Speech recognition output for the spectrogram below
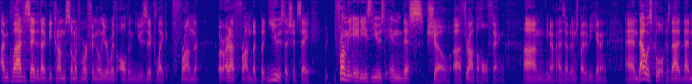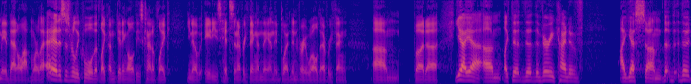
am glad to say that I've become so much more familiar with all the music, like from, or, or, not from, but but used, I should say, from the '80s, used in this show uh, throughout the whole thing. Um, you know, as evidenced by the beginning, and that was cool because that that made that a lot more like, hey, this is really cool that like I'm getting all these kind of like you know '80s hits and everything, and they and they blend in very well to everything. Um, but uh, yeah, yeah, um, like the the the very kind of I guess um, the, the, the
